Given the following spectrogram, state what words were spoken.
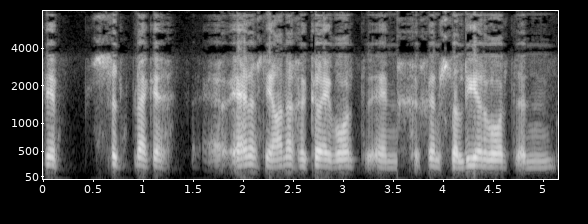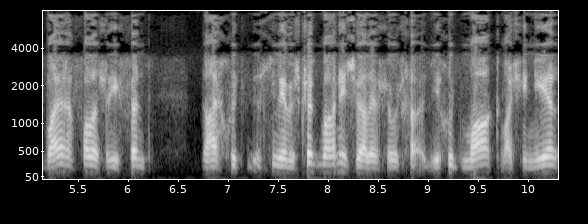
klep sitplekke uh, ergens die ander gekry word en geïnstalleer word in baie gevalle sal jy vind daai goed is nie meer beskikbaar nie, so hulle moet die goed maak, masjineer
